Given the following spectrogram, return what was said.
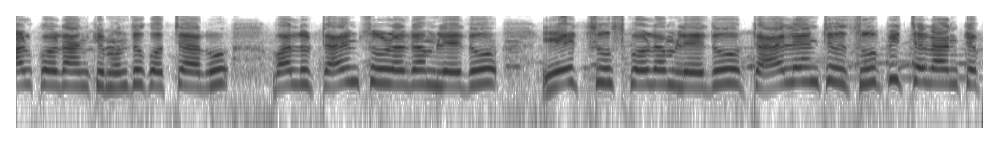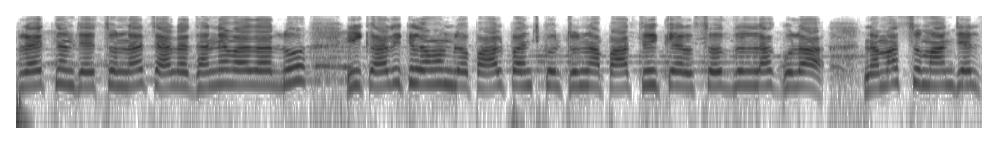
ఆడుకోవడానికి ముందుకు వచ్చారు వాళ్ళు టైం చూడడం లేదు ఏజ్ చూసుకోవడం లేదు టాలెంట్ చూపించడానికే ప్రయత్నం చేస్తున్నారు. చాలా ధన్యవాదాలు. ఈ కార్యక్రమంలో పాల్పంచుకుంటున్న పాత్రికేయుల సోదరులకు కూడా నమస్సు మాంజలు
